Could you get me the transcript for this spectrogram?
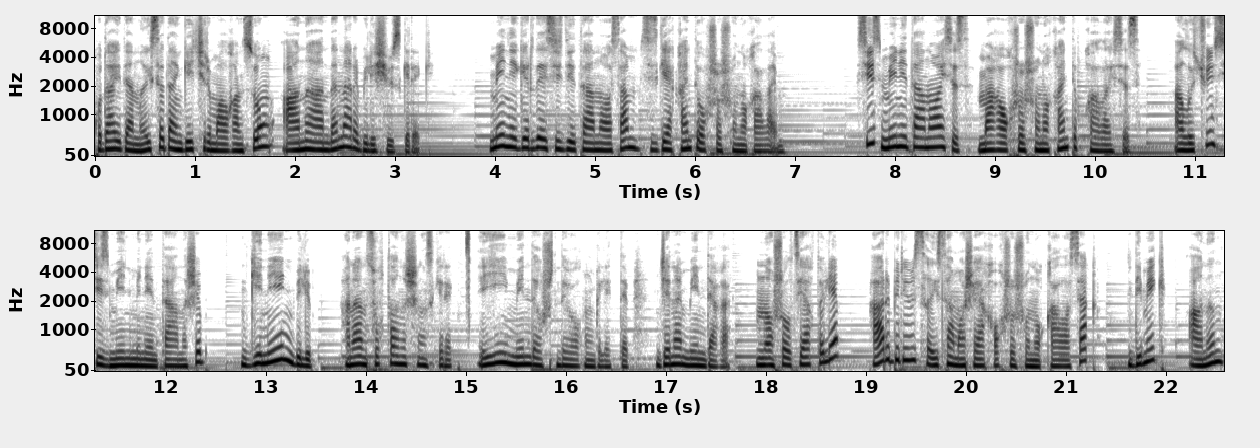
кудайдан ыйсадан кечирим алган соң аны андан ары билишибиз керек. Мен эгерде сизди таанып алсам сизге кантип окшошууну каалайм сиз мени тааныбайсыз мага окшошууну кантип каалайсыз? Ал үчүн сиз мени менен таанышып кенен билип анан суктанышыңыз керек. Ии мен да ушундай болгум келет деп. Жана мен дагы мына ошол сыяктуу эле ар бирибиз ыйса машаякка окшошууну кааласак демек анын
